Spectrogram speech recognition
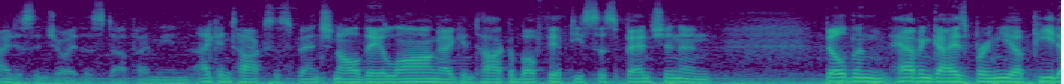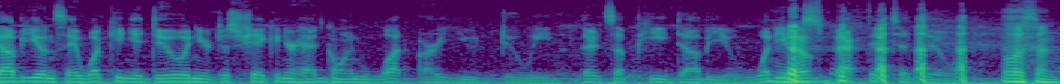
i just enjoy this stuff i mean i can talk suspension all day long i can talk about 50 suspension and building having guys bring you a pw and say what can you do and you're just shaking your head going what are you doing it's a pw what do you Yep. expect it to do Listen,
